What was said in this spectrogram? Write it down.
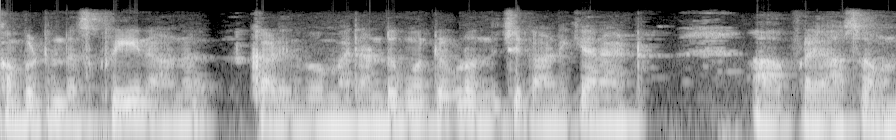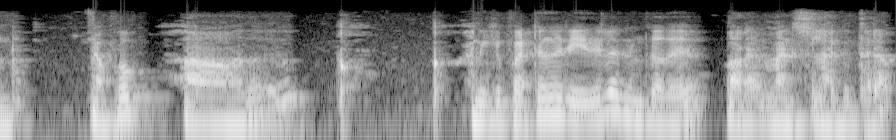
കമ്പ്യൂട്ടറിന്റെ സ്ക്രീനാണ് റെക്കോർഡ് ചെയ്യുന്നത്. അപ്പം രണ്ട് മോണിറ്റർ കൂടെ ഒന്നിച്ച് കാണിക്കാനായിട്ട് പ്രയാസമുണ്ട്. അപ്പം എനിക്ക് പറ്റുന്ന രീതിയിൽ നിങ്ങൾക്കത് പറയാൻ മനസ്സിലാക്കി തരാം.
